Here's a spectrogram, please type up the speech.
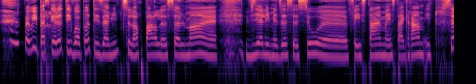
Ben oui, parce que là, tu vois pas tes amis, puis tu leur parles seulement euh, via les médias sociaux, euh, FaceTime, Instagram et tout ça.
